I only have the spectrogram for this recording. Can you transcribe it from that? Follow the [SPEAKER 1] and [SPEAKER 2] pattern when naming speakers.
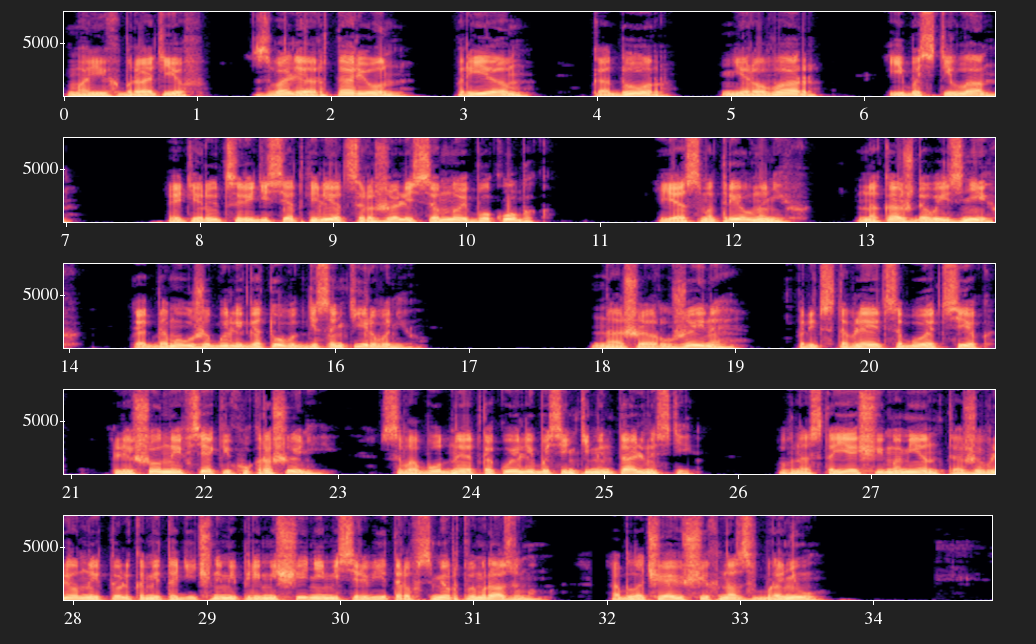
[SPEAKER 1] Моих братьев звали Артарион, Приам, Кадор, Неровар и Бастилан. Эти рыцари десятки лет сражались со мной бок о бок. Я смотрел на них, на каждого из них, когда мы уже были готовы к десантированию. Наша оружейная представляет собой отсек, лишенный всяких украшений, свободный от какой-либо сентиментальности, в настоящий момент оживленный только методичными перемещениями сервиторов с мертвым разумом, облачающих нас в броню.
